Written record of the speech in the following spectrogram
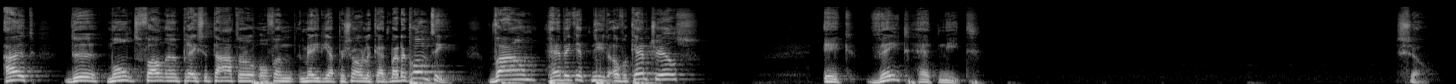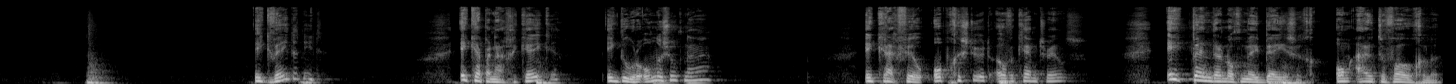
uit de mond van een presentator of een mediapersoonlijkheid. Maar daar komt hij. Waarom heb ik het niet over chemtrails? Ik weet het niet. Zo. Ik weet het niet. Ik heb er naar gekeken. Ik doe er onderzoek naar. Ik krijg veel opgestuurd over chemtrails. Ik ben er nog mee bezig om uit te vogelen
